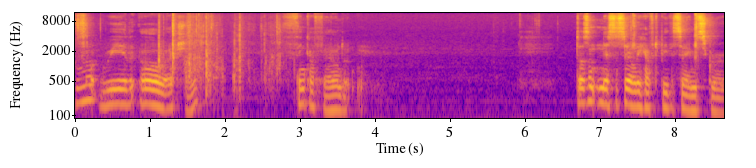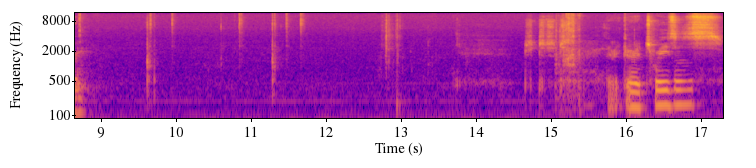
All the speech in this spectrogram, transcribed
Not really. Oh, actually, I think I found it. Doesn't necessarily have to be the same screw. There we go, tweezers.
